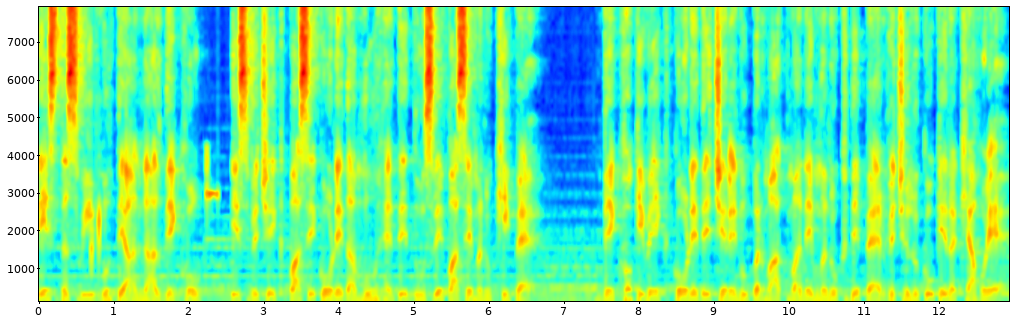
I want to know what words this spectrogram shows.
ਇਸ ਤਸਵੀਰ ਨੂੰ ਧਿਆਨ ਨਾਲ ਦੇਖੋ। ਇਸ ਵਿੱਚ ਇੱਕ ਪਾਸੇ ਘੋੜੇ ਦਾ ਮੂੰਹ ਹੈ ਤੇ ਦੂਸਰੇ ਪਾਸੇ ਮਨੁੱਖੀ ਪੈਰ। ਦੇਖੋ ਕਿਵੇਂ ਇੱਕ ਘੋੜੇ ਦੇ ਚਿਹਰੇ ਨੂੰ ਪਰਮਾਤਮਾ ਨੇ ਮਨੁੱਖ ਦੇ ਪੈਰ ਵਿੱਚ ਲੁਕੋ ਕੇ ਰੱਖਿਆ ਹੋਇਆ ਹੈ।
